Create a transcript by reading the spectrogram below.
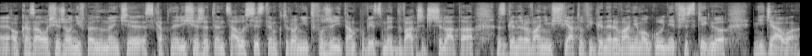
e, okazało się, że oni w pewnym momencie skapnęli się, że ten cały system, który oni tworzyli tam powiedzmy dwa czy trzy lata z generowaniem światów i generowaniem ogólnie wszystkiego nie działa.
